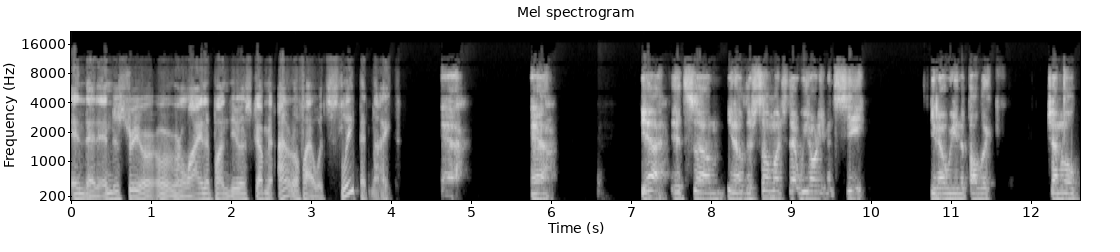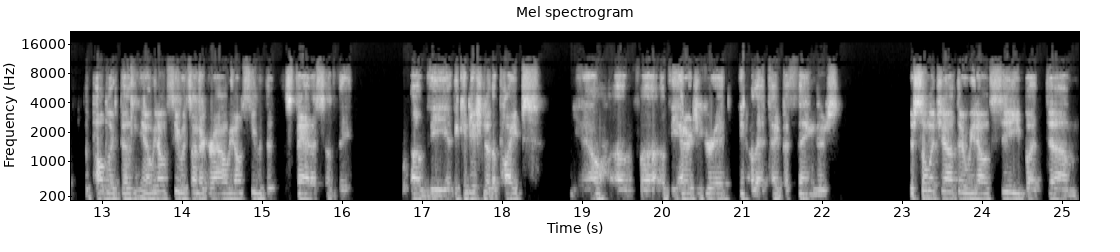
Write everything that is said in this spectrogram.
in that industry or, or relying upon the U.S. government, I don't know if I would sleep at night. Yeah, yeah, yeah. It's um, you know, there's so much that we don't even see. You know, we in the public, general, the public doesn't. You know, we don't see what's underground. We don't see what the status of the of the the condition of the pipes you know, of uh, of the energy grid, you know, that type of thing. There's there's so much out there we don't see, but um,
